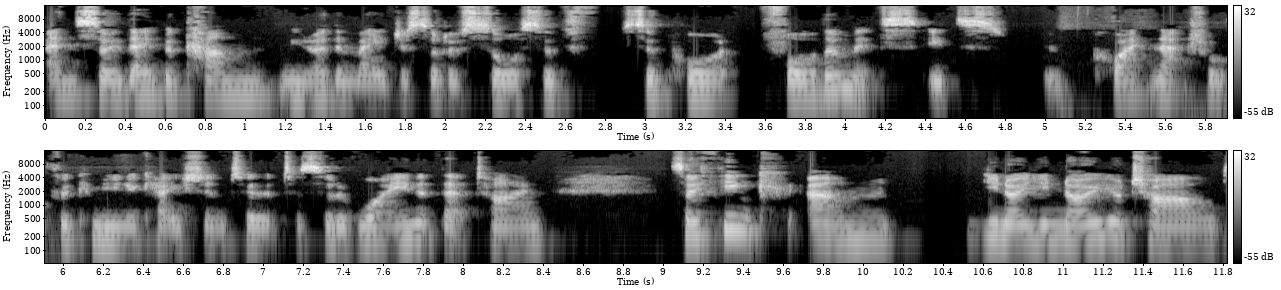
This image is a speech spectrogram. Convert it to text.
And so they become, you know, the major sort of source of support for them. It's it's quite natural for communication to, to sort of wane at that time. So I think, um, you know, you know your child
